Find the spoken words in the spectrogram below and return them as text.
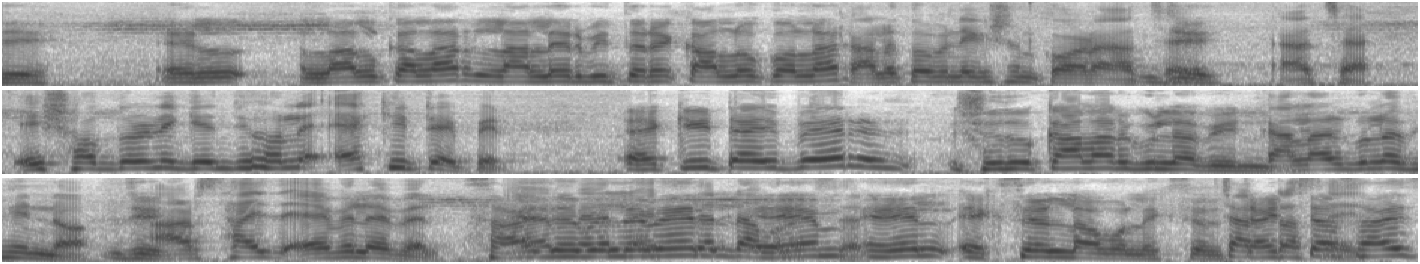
জি লাল কালার লালের ভিতরে কালো কালার কালো কম্বিনেশন করা আছে। আচ্ছা এই সব ধরনের গেঞ্জি হলে একই টাইপের একই টাইপের শুধু কালারগুলা ভিন্ন। কালারগুলো ভিন্ন। আর size available size available M L XL double XL চারটা সাইজ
